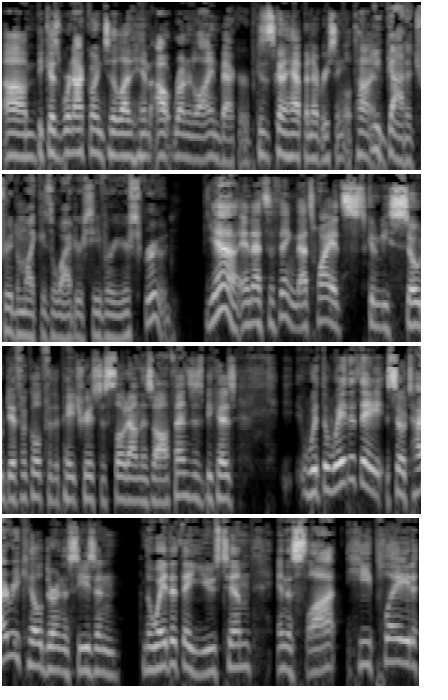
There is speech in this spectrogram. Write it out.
um, because we're not going to let him outrun a linebacker because it's going to happen every single time. You got to treat him like he's a wide receiver. You're screwed. Yeah, and that's the thing. That's why it's going to be so difficult for the Patriots to slow down this offense is because with the way that they, so Tyreek Hill during the season, the way that they used him in the slot, he played,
